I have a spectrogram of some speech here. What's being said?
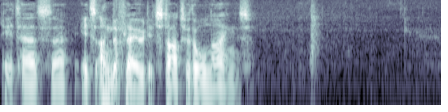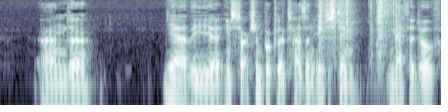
it has uh, it's underflowed. It starts with all nines, and uh, yeah, the uh, instruction booklet has an interesting method of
